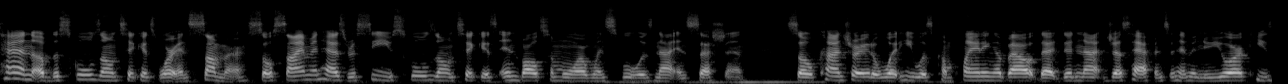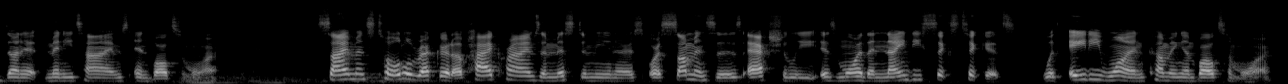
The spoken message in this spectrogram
10 of the school zone tickets were in summer, so Simon has received school zone tickets in Baltimore when school is not in session. So, contrary to what he was complaining about, that did not just happen to him in New York, he's done it many times in Baltimore. Simon's total record of high crimes and misdemeanors, or summonses actually, is more than 96 tickets, with 81 coming in Baltimore.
